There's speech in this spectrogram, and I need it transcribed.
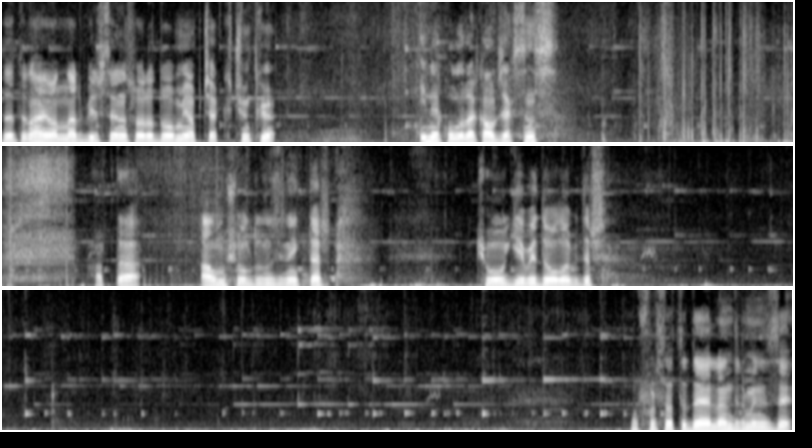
Zaten hayvanlar bir sene sonra doğum yapacak. Çünkü inek olarak alacaksınız. Hatta almış olduğunuz inekler çoğu gebe de olabilir. Bu fırsatı değerlendirmenizi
